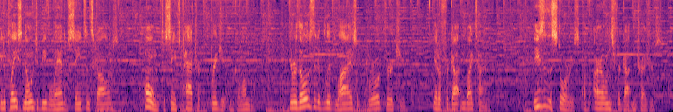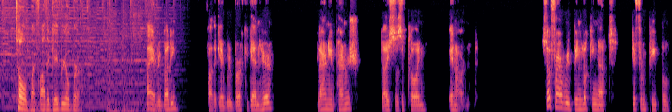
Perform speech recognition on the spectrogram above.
in a place known to be the land of saints and scholars, home to Saints Patrick, Bridget, and Columba. There are those that have lived lives of heroic virtue, yet are forgotten by time. These are the stories of Ireland's forgotten treasures, told by Father Gabriel Burke. Hi, everybody. Father Gabriel Burke again here, Blarney Parish, Diocese of Cloyne in Ireland. So far, we've been looking at different people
